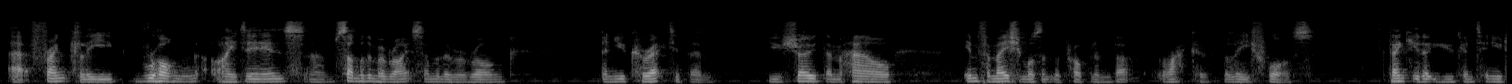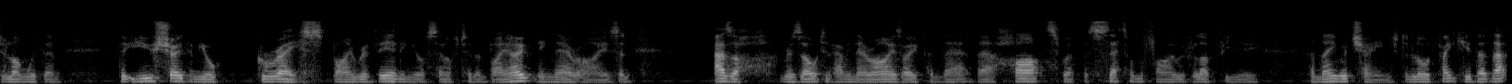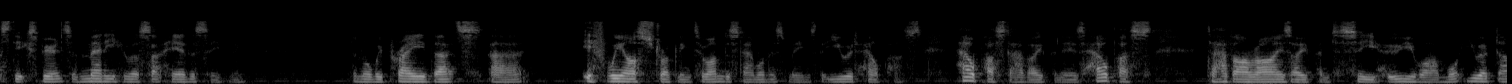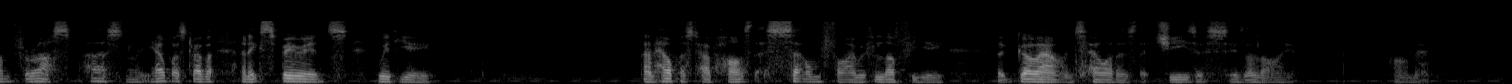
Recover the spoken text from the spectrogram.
uh, frankly wrong ideas. Um, some of them are right, some of them are wrong. And you corrected them. You showed them how information wasn't the problem, but lack of belief was. Thank you that you continued along with them, that you showed them your grace by revealing yourself to them, by opening their eyes. And as a result of having their eyes opened, their, their hearts were, were set on fire with love for you, and they were changed. And Lord, thank you that that's the experience of many who are sat here this evening. And Lord, we pray that uh, if we are struggling to understand what this means, that you would help us. Help us to have open ears. Help us to have our eyes open to see who you are and what you have done for us personally. Help us to have a, an experience with you. And help us to have hearts that are set on fire with love for you, that go out and tell others that Jesus is alive. Amen.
